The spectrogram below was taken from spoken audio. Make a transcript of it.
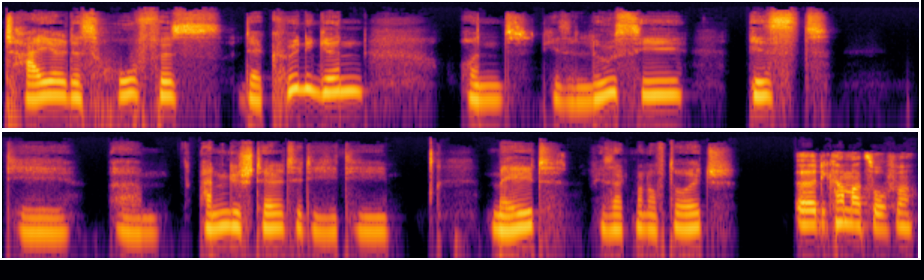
Teil des Hofes der Königin und diese Lucy ist die ähm, Angestellte, die die Maid, wie sagt man auf Deutsch? Äh, die Kammerzofe.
